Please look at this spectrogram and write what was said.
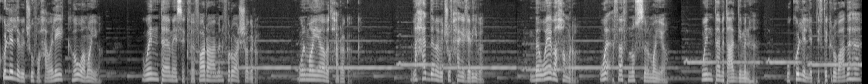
كل اللي بتشوفه حواليك هو مية. وانت ماسك في فرع من فروع الشجرة والمية بتحركك. لحد ما بتشوف حاجة غريبة. بوابة حمراء واقفة في نص المية وانت بتعدي منها. وكل اللي بتفتكره بعدها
